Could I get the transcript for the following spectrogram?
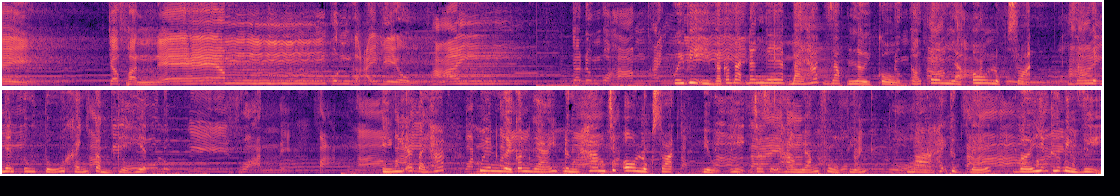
Này cho phần em con gái liều hai. Quý vị và các bạn đang nghe bài hát dặm lời cổ có tên là Ô Lục Soạn do nghệ nhân ưu tú Khánh Cẩm thể hiện. Ý nghĩa bài hát khuyên người con gái đừng ham chiếc ô lục soạn biểu thị cho sự hào nhoáng phù phiếm mà hãy thực tế, với những thứ bình dị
